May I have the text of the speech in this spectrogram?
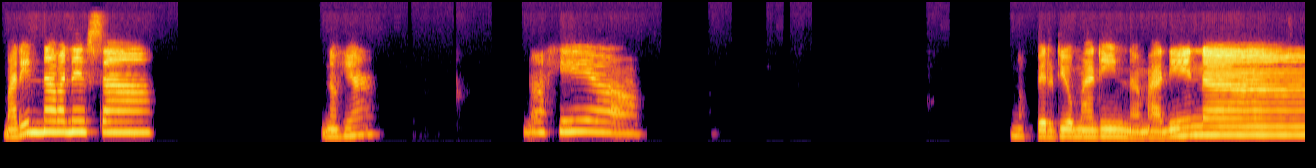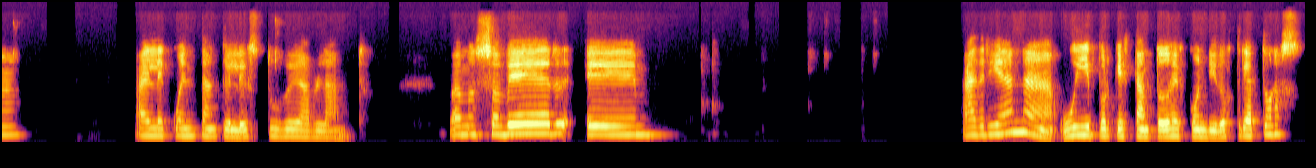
Marina, Vanessa? No here? Not here. Nos perdió Marina. Marina. Ahí le cuentan que le estuve hablando. Vamos a ver. eh, Adriana. Uy, porque están todos escondidos, criaturas.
